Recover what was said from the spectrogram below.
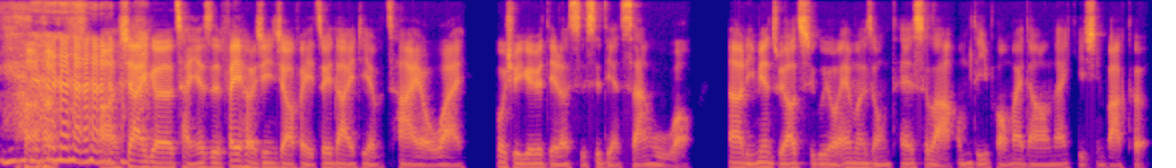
啊，下一个产业是非核心消费，最大 ETF XLY，过去一个月跌了十四点三五哦。那里面主要持股有 Amazon、Tesla、Home Depot、麦当劳、Nike、星巴克，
